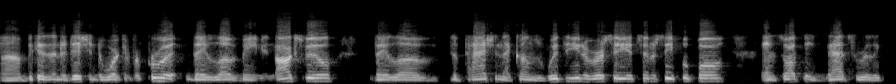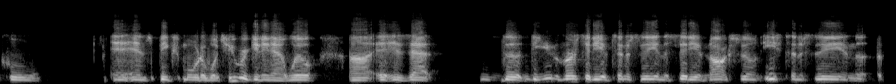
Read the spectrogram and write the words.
Uh, because in addition to working for Pruitt, they love being in Knoxville. They love the passion that comes with the University of Tennessee football. And so I think that's really cool and, and speaks more to what you were getting at, Will, uh, is that the, the University of Tennessee and the city of Knoxville and East Tennessee and the, the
